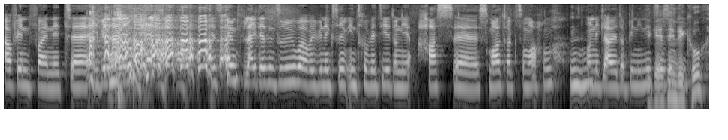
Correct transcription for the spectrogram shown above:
Auf jeden Fall nicht. Äh, Ich bin es kommt vielleicht erst ins rüber, aber ich bin extrem introvertiert und ich hasse äh, Smalltalk zu machen. Und ich glaube, da bin ich nicht so gehst in die. Küche.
